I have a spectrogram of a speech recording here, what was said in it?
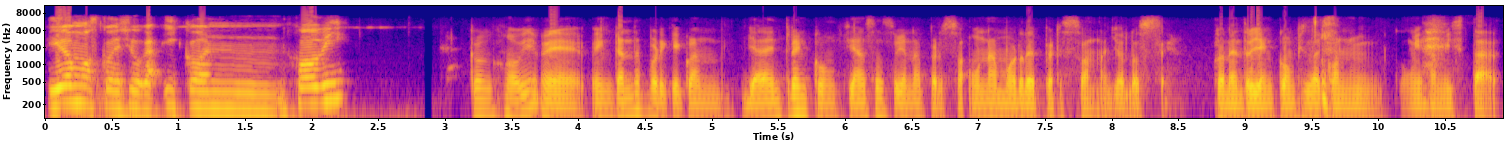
íbamos con Suga y con Hobby. Con hobby me, me encanta porque cuando ya entro en confianza soy una persona, un amor de persona, yo lo sé. Cuando entro ya en confianza con, con mis amistades.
